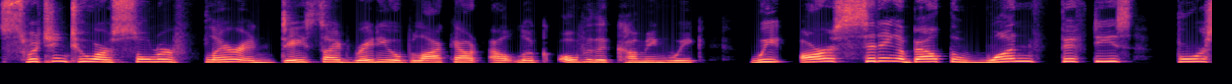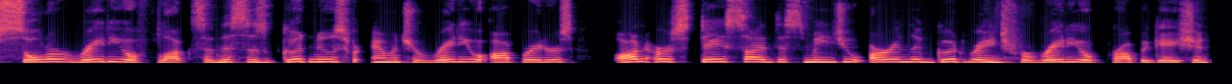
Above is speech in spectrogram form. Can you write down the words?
Switching to our solar flare and dayside radio blackout outlook over the coming week, we are sitting about the 150s for solar radio flux, and this is good news for amateur radio operators. On Earth's dayside, this means you are in the good range for radio propagation.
